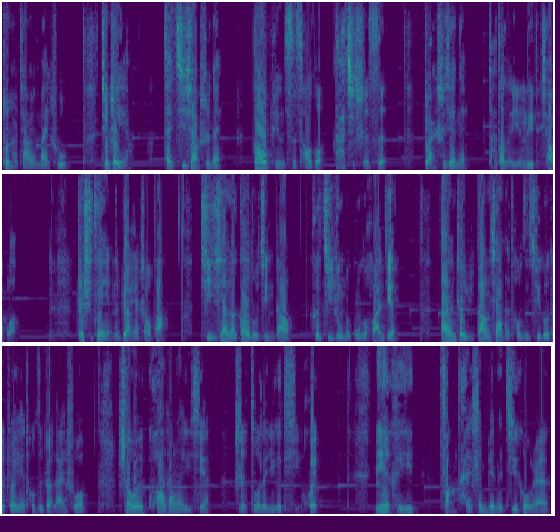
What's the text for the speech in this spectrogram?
多少价位卖出。就这样，在几小时内高频次操作打几十次，短时间内达到了盈利的效果。这是电影的表现手法，体现了高度紧张和集中的工作环境。当然，这与当下的投资机构的专业投资者来说稍微夸张了一些，只做了一个体会。你也可以访谈身边的机构人，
